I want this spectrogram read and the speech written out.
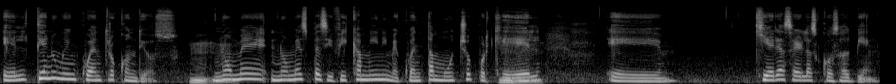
él tiene un encuentro con Dios. Ujú. No me, no me especifica a mí ni me cuenta mucho porque él eh, quiere hacer las cosas bien.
